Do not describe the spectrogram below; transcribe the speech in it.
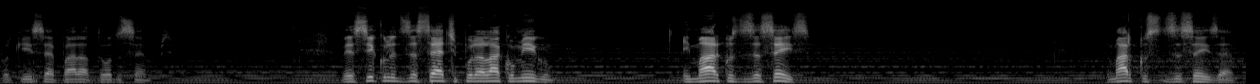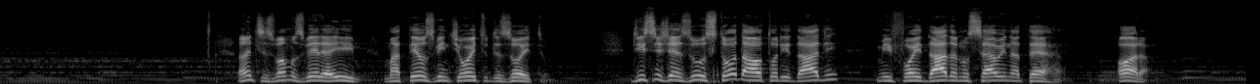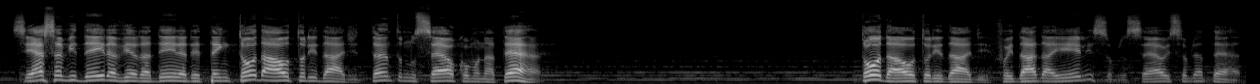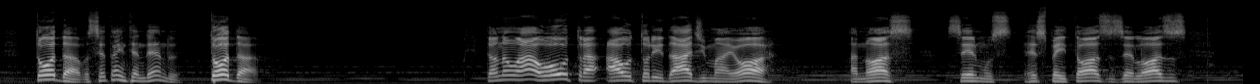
Porque isso é para todos sempre. Versículo 17, pula lá comigo. Em Marcos 16. Marcos 16, é. Antes, vamos ver aí, Mateus 28, 18. Disse Jesus: Toda a autoridade me foi dada no céu e na terra. Ora, se essa videira verdadeira detém toda a autoridade, tanto no céu como na terra, toda a autoridade foi dada a ele sobre o céu e sobre a terra. Toda, você está entendendo? Toda. Então não há outra autoridade maior a nós sermos respeitosos, zelosos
